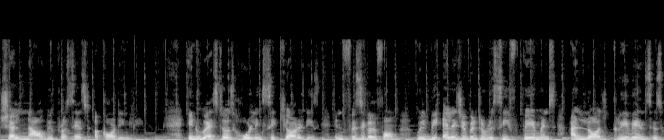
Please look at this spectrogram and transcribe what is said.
shall now be processed accordingly. Investors holding securities in physical form will be eligible to receive payments and lodge grievances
